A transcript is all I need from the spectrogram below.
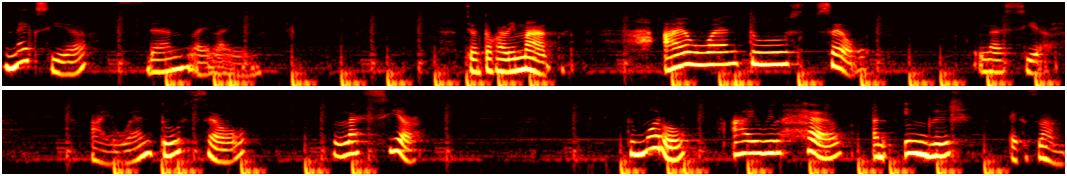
next year, dan lain-lain. Contoh kalimat I went to sell last year. I went to sell last year. Tomorrow I will have an English exam.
